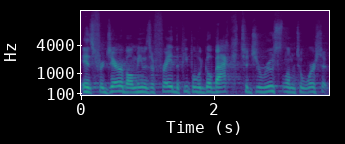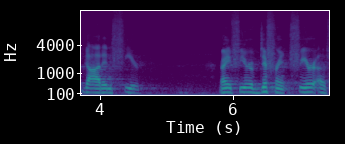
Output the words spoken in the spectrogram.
is for Jeroboam, he was afraid the people would go back to Jerusalem to worship God in fear. Right? Fear of different, fear of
